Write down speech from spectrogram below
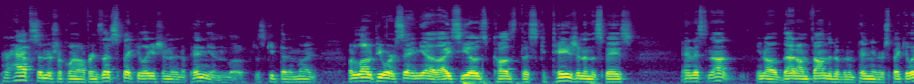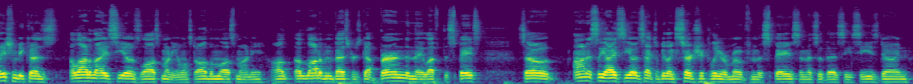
perhaps initial coin offerings. That's speculation and opinion, though. Just keep that in mind. But a lot of people are saying, yeah, the ICOs caused this contagion in the space, and it's not you know that unfounded of an opinion or speculation because a lot of the ICOs lost money. Almost all of them lost money. All, a lot of investors got burned and they left the space. So honestly, ICOs have to be like surgically removed from the space, and that's what the SEC is doing.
